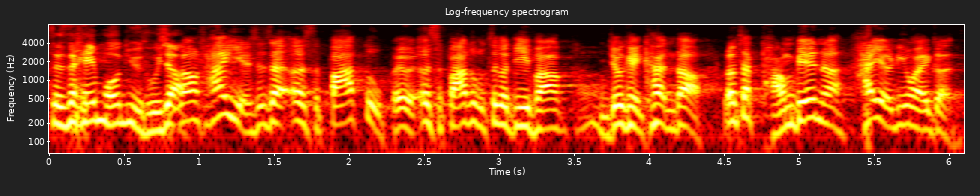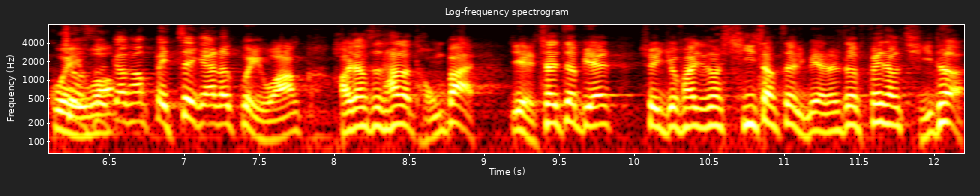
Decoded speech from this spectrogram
这是黑魔女图像然后它也是在二十八度北纬二十八度这个地方，你就可以看到。然后在旁边呢，还有另外一个，鬼王就是刚刚被镇压的鬼王，好像是他的同伴，也在这边，所以就发现说西藏这里面呢，这非常奇特，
